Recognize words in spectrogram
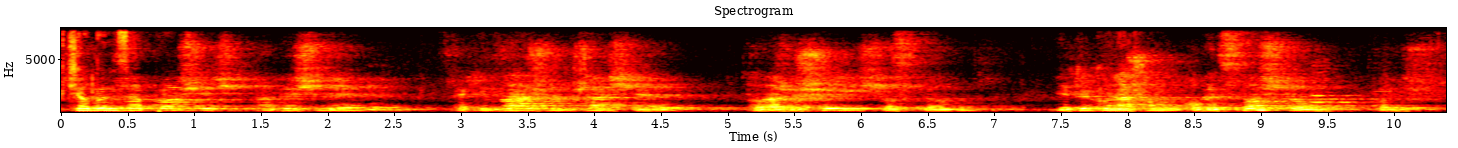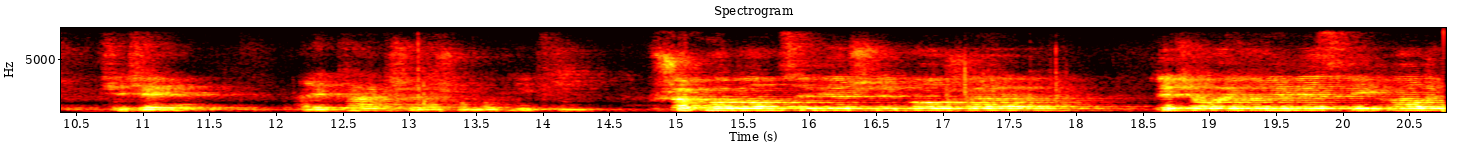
Chciałbym zaprosić, abyśmy w takim ważnym czasie towarzyszyli siostrom nie tylko naszą obecnością, to już się dzieje, ale także naszą modlitwą. Wszechmogący wieczny Boże, Ty wziąłeś do niebieskiej chwały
